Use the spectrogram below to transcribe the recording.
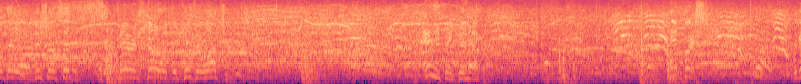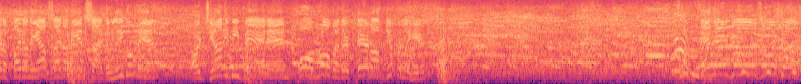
what, the, uh, Bischoff said, that the parents know what their kids are watching. Anything could happen. Head first. We're going to fight on the outside, on the inside. The legal men are Johnny B. Badd and Paul Roma. They're paired off differently here. And there goes Orndorff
